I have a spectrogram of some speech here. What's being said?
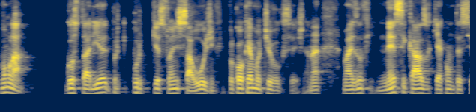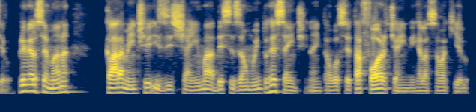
vamos lá gostaria, por, por, questões de saúde, enfim, por qualquer motivo que seja, né? Mas, enfim, nesse caso que aconteceu. Primeira semana, claramente existe aí uma decisão muito recente, né? Então você está forte ainda em relação àquilo.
